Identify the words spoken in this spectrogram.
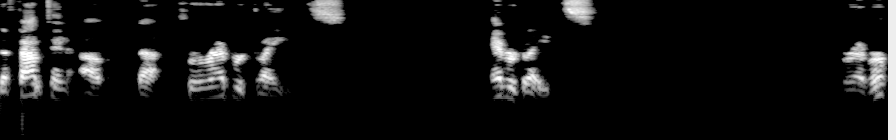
The Fountain of the Foreverglades. Everglades. Forever.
